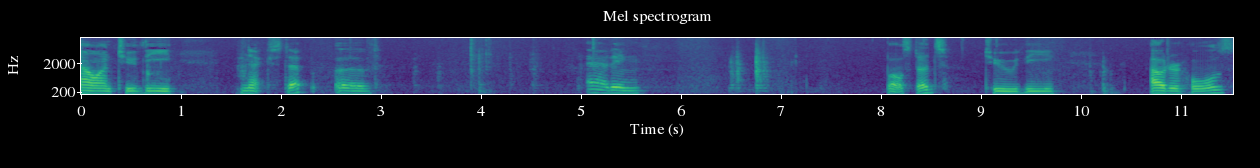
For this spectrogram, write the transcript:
Now on to the next step of adding ball studs to the outer holes.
